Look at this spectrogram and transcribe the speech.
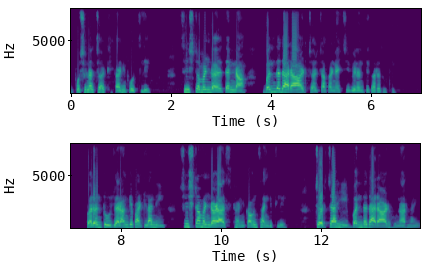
उपोषणाच्या ठिकाणी पोहोचले. शिष्टमंडळ त्यांना बंद दाराआड चर्चा करण्याची विनंती करत होते. परंतु जरांगे पाटलांनी शिष्टमंडळास ठणकावून सांगितले चर्चा ही बंद दाराआड होणार नाही.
